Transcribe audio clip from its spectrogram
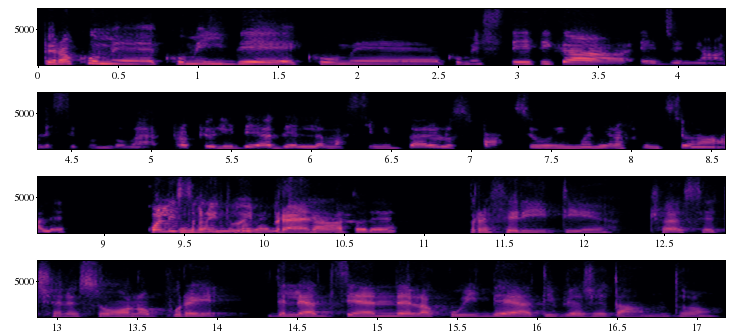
Però come, come idee, come, come estetica è geniale secondo me, proprio l'idea del massimizzare lo spazio in maniera funzionale. Quali sono i tuoi brand scatole. preferiti? Cioè se ce ne sono, oppure delle aziende la cui idea ti piace tanto?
